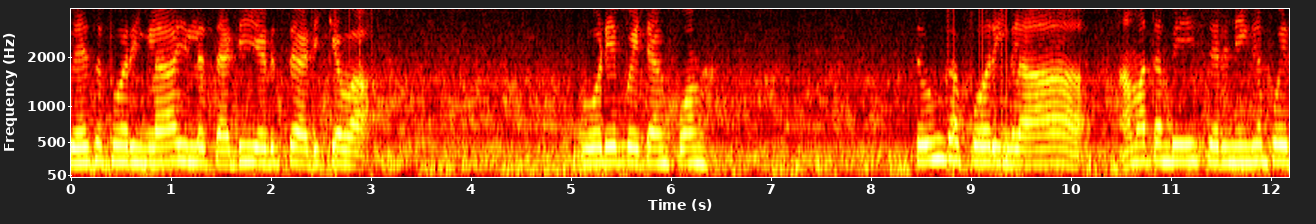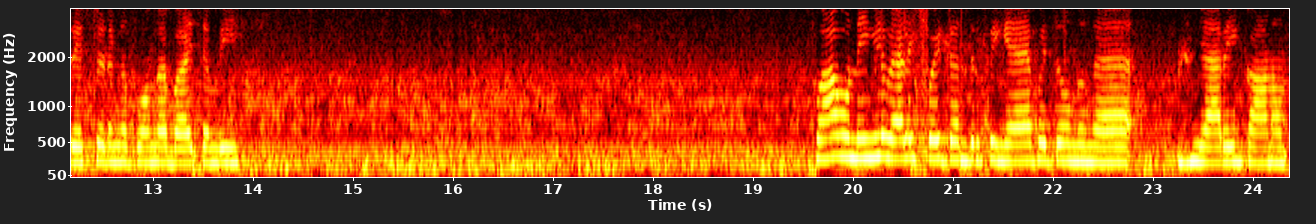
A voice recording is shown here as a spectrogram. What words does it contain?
பேச போகிறீங்களா இல்லை தடி எடுத்து அடிக்கவா? ஓடியே போயிட்டாங்க போங்க தூங்க போகிறீங்களா ஆமாம் தம்பி. சரி நீங்களும் போய் ரெஸ்ட் எடுங்க. போங்க. பாய் தம்பி. பாவம் நீங்களும் வேலைக்கு போயிட்டு வந்திருப்பீங்க. போய் தூங்குங்க. யாரையும் காணோம்.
